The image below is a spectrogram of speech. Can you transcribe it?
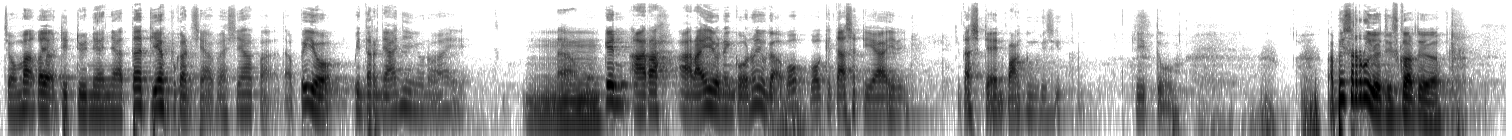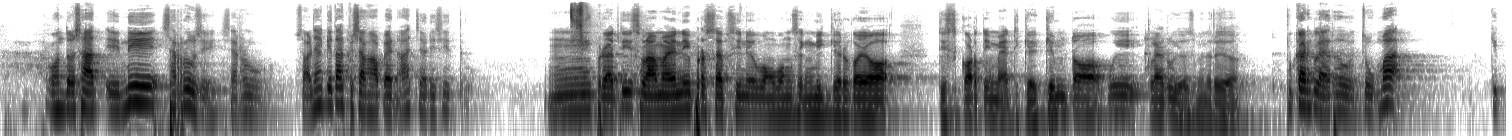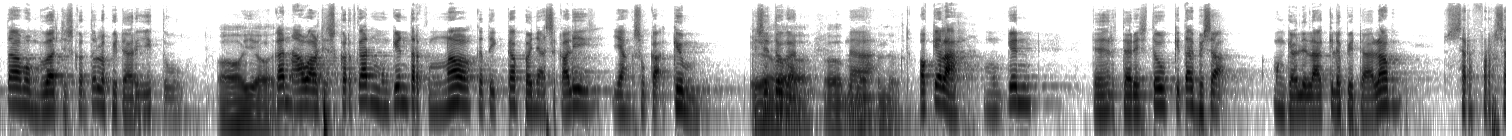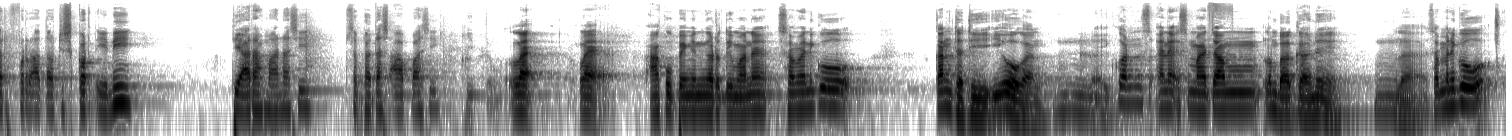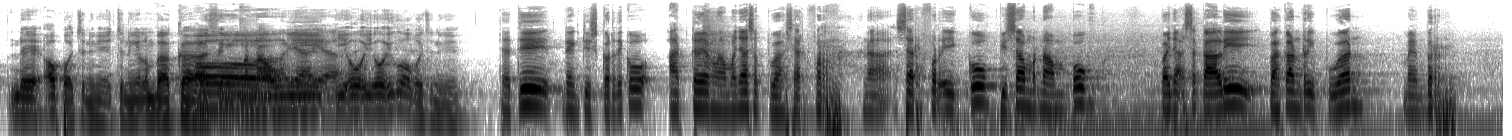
Cuma kayak di dunia nyata dia bukan siapa-siapa tapi yo pinter nyanyi ngono ae. Nah mungkin arah arahnya yo ning kono yo gak apa-apa kita sediain kita sediain panggung di situ. Gitu. Tapi seru ya Discord ya. untuk saat ini seru sih seru. Soalnya kita bisa ngapain aja di situ Hmm, berarti selama ini persepsi nih wong-wong sing mikir kaya Discord mek dige game tok kuwi kleru ya sebenarnya ya. bukan keliru cuma kita membuat Discord itu lebih dari itu Oh iya. kan awal Discord kan mungkin terkenal ketika banyak sekali yang suka game di Iya, situ kan oh, nah benar, benar. oke lah mungkin dari, dari situ kita bisa menggali lagi lebih dalam server-server atau Discord ini di arah mana sih sebatas apa sih gitu Lek lek aku pengen ngerti mana sama niku kan jadi IO kan. Nah, iku kan enek semacam lembagane. Lah, sama niku ndek apa jenenge? Jenenge lembaga sing Oh, menaungi iya, iya. IO IO iku apa jenenge? Jadi di Discord itu ada yang namanya sebuah server. Nah, server itu bisa menampung banyak sekali bahkan ribuan member.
